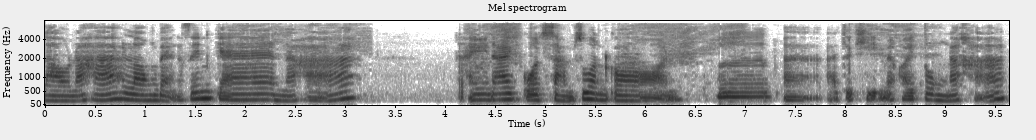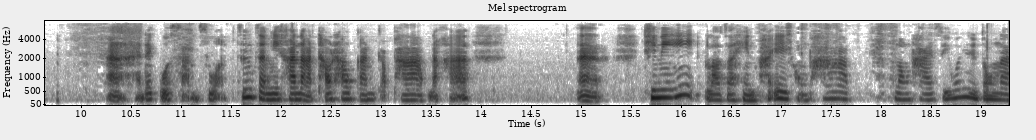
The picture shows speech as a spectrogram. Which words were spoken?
เรานะคะ ลองแบ่งเส้นแกนนะคะ ให้ได้กด3ส่วนก่อนปึ๊บอ่าอาจจะขีดไม่ค่อยตรงนะคะอ่าให้ได้กด3ส่วน ซึ่งจะมีขนาดเท่า ๆกันกับภาพนะคะอ่าทีนี้เราจะเห็นพระเอกของภาพ ลองทายซิว่าอยู่ตรงไหน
